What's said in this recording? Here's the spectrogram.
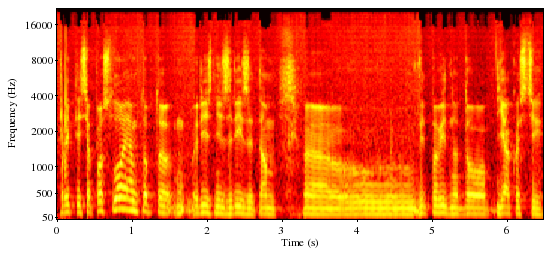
пройтися по слоям, тобто різні зрізи там е, відповідно до якості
